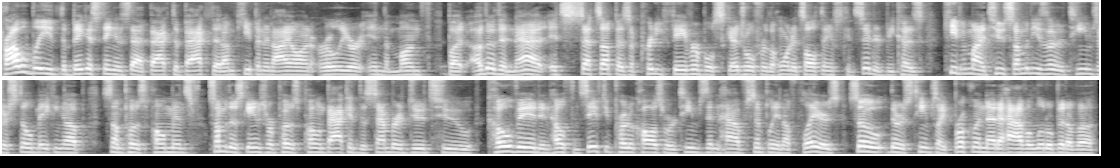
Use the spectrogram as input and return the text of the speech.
Probably the biggest thing is that back to back that I'm keeping an eye on earlier in the month. But other than that, it sets up as a pretty favorable schedule for the Hornets, all things considered, because keep in mind, too, some of these other teams are still making up some postponements. Some of those games were postponed back in December due to COVID and health and safety protocols where teams didn't have simply enough players. So there's teams like Brooklyn that have a little bit of a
